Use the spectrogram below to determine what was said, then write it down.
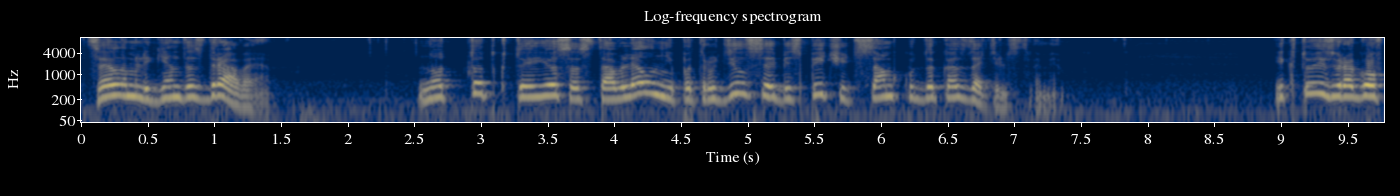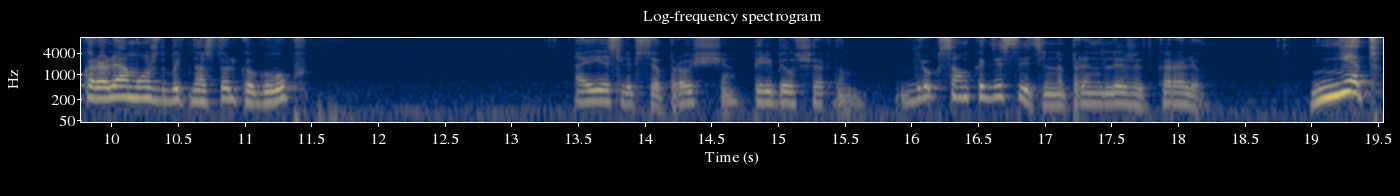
В целом легенда здравая. Но тот, кто ее составлял, не потрудился обеспечить самку доказательствами. И кто из врагов короля может быть настолько глуп? А если все проще, перебил Шердом. Вдруг самка действительно принадлежит королю? Нет,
